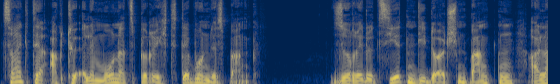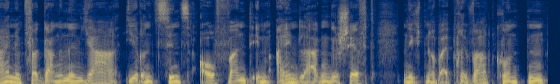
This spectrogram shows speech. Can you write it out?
zeigt der aktuelle Monatsbericht der Bundesbank. So reduzierten die deutschen Banken allein im vergangenen Jahr ihren Zinsaufwand im Einlagengeschäft, nicht nur bei Privatkunden,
